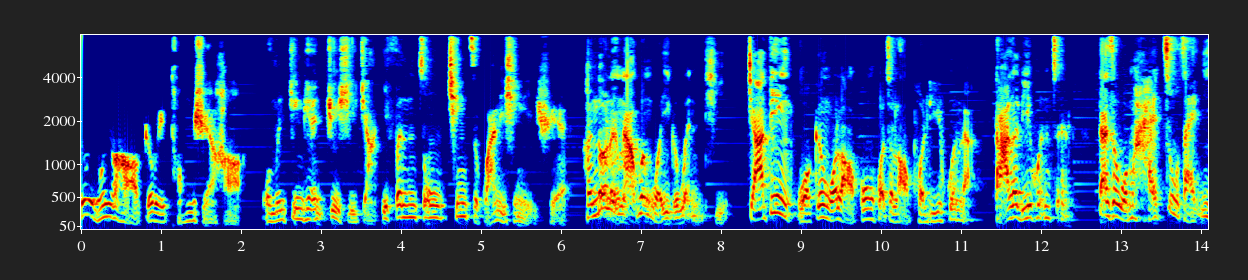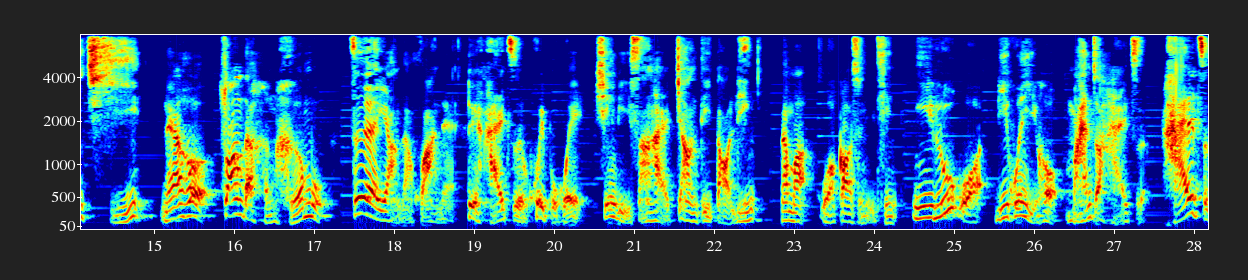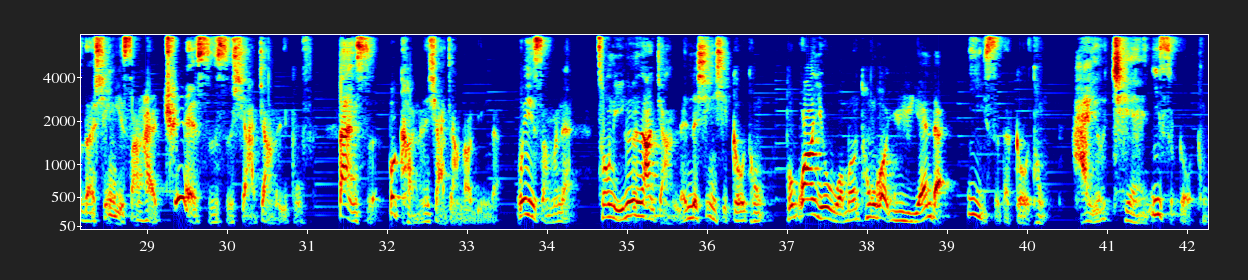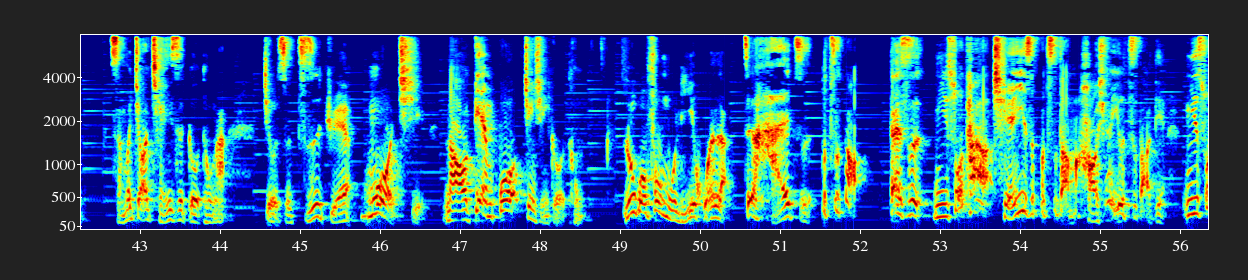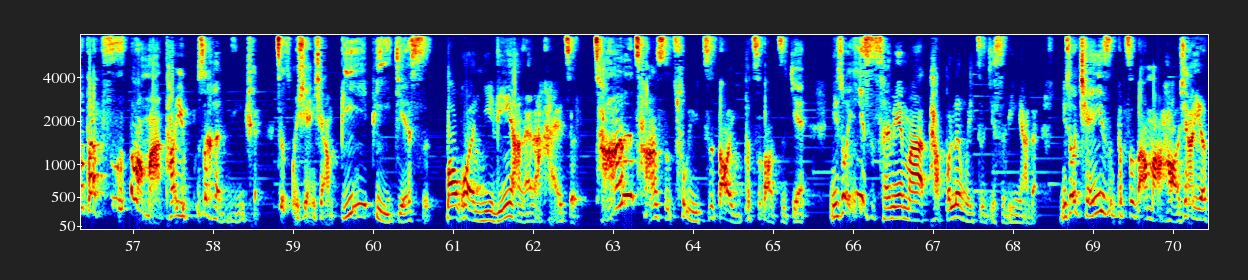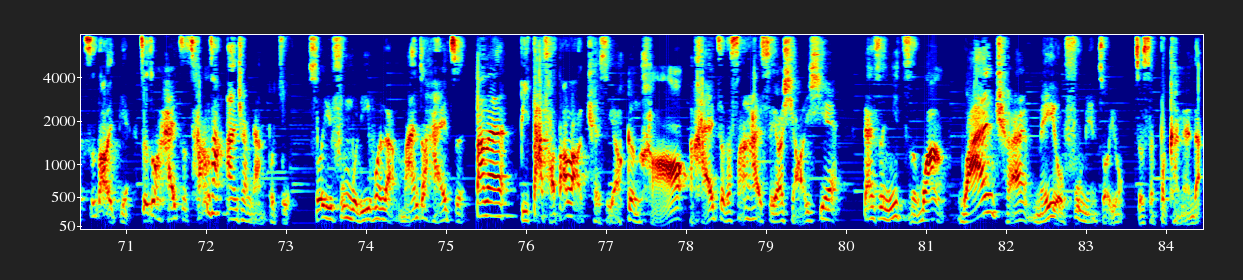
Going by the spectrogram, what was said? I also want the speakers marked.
Speaker 1: 各位朋友好，各位同学好，我们今天继续讲一分钟亲子管理心理学。很多人呢问我一个问题：假定我跟我老公或者老婆离婚了，打了离婚证，但是我们还住在一起，然后装得很和睦，这样的话呢，对孩子会不会心理伤害降低到零？那么我告诉你听，你如果离婚以后瞒着孩子，孩子的心理伤害确实是下降了一部分，但是不可能下降到零的。为什么呢？从理论上讲，人的信息沟通不光有我们通过语言的意识的沟通，还有潜意识沟通。什么叫潜意识沟通啊？就是直觉、默契、脑电波进行沟通。如果父母离婚了，这个孩子不知道。但是你说他潜意识不知道吗？好像又知道点。你说他知道吗？他又不是很明确。这种现象比比皆是，包括你领养来的孩子，常常是处于知道与不知道之间。你说意识层面嘛，他不认为自己是领养的；你说潜意识不知道嘛，好像要知道一点。这种孩子常常安全感不足，所以父母离婚了，瞒着孩子，当然比大吵大闹确实要更好，孩子的伤害是要小一些。但是你指望完全没有负面作用，这是不可能的。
